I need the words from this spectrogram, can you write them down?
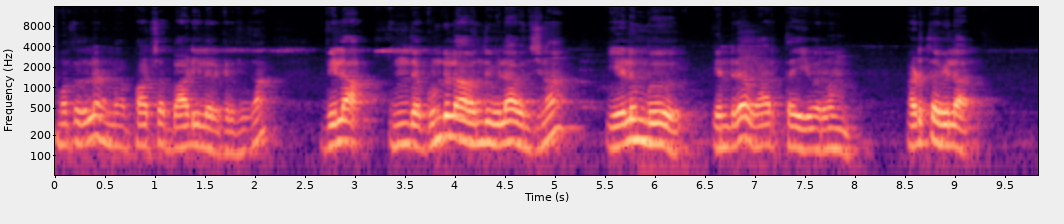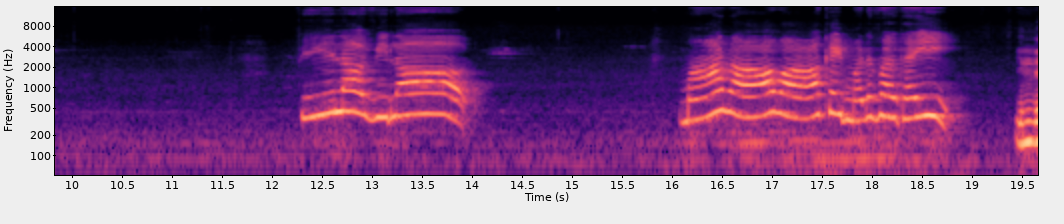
மொத்தத்தில் நம்ம பார்ட்ஸ் ஆஃப் பாடியில் இருக்கிறது தான் விழா இந்த குண்டுலா வந்து விழா வந்துச்சுன்னா எலும்பு என்ற வார்த்தை வரும். அடுத்த விழா வீலா விழா மாறா வாகை மறுவகை. இந்த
